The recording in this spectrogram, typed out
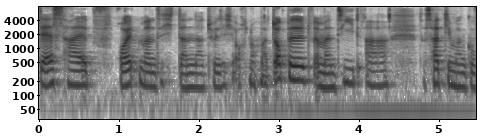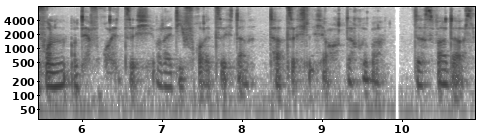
deshalb freut man sich dann natürlich auch nochmal doppelt, wenn man sieht, ah, das hat jemand gefunden und der freut sich oder die freut sich dann tatsächlich auch darüber. Das war das.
